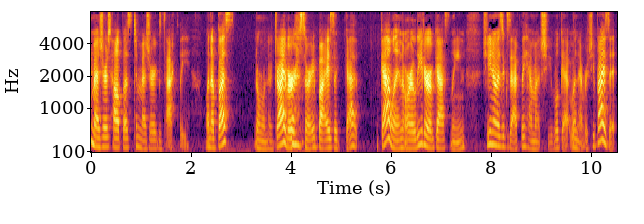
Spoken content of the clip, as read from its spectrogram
measures help us to measure exactly. When a bus or when a driver, sorry, buys a ga gallon or a liter of gasoline, she knows exactly how much she will get whenever she buys it.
